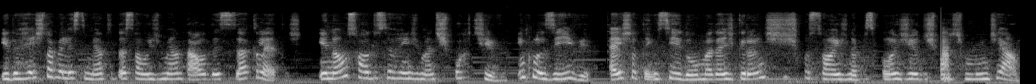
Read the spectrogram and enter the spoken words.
e do restabelecimento da saúde mental desses atletas, e não só do seu rendimento esportivo. Inclusive, esta tem sido uma das grandes discussões na psicologia do esporte mundial,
